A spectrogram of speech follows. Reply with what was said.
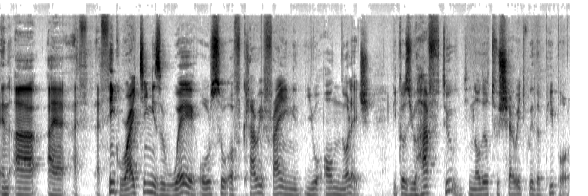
And uh, I, I, th- I think writing is a way also of clarifying your own knowledge because you have to in order to share it with the people.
